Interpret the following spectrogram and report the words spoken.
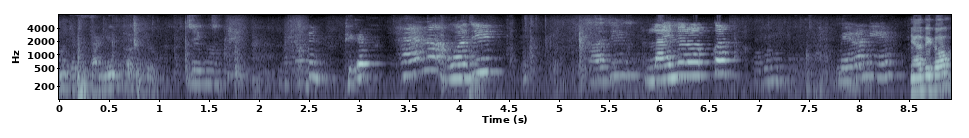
मुझे बताइए दो। देखो। ठीक है? है ना? बुआ जी? हाँ जी। लाइनर आपका? मेरा नहीं है। यहाँ दिखाओ।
